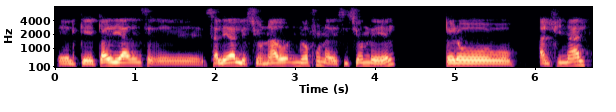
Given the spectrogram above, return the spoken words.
El que Kylie Allen eh, saliera lesionado no fue una decisión de él, pero al final,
